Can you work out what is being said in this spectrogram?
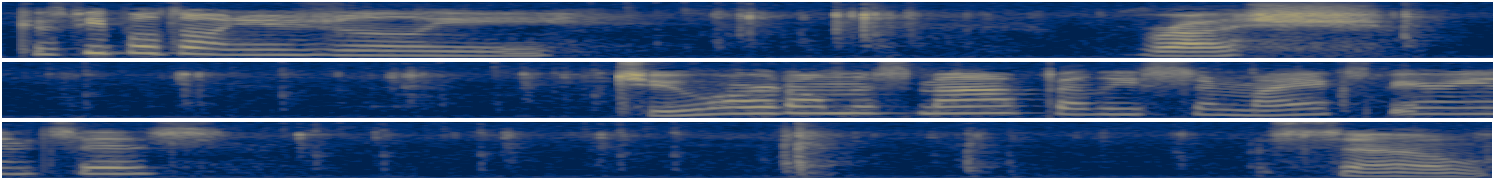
Because people don't usually rush too hard on this map, at least in my experiences. So,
